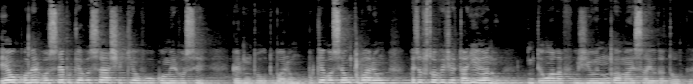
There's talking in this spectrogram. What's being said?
Eu comer você porque você acha que eu vou comer você? Perguntou o tubarão. Porque você é um tubarão, mas eu sou vegetariano. Então ela fugiu e nunca mais saiu da toca.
